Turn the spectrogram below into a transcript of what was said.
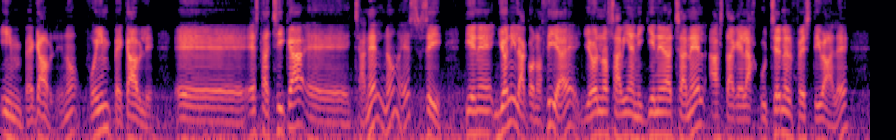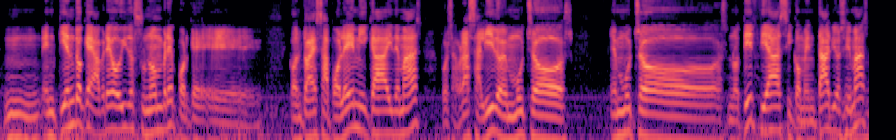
impecable, ¿no? Fue impecable. Eh, esta chica, eh, Chanel, ¿no? ¿Es? Sí, tiene... Yo ni la conocía, ¿eh? Yo no sabía ni quién era Chanel hasta que la escuché en el festival, ¿eh? Mm, entiendo que habré oído su nombre porque eh, con toda esa polémica y demás, pues habrá salido en muchos... En muchas noticias y comentarios y más,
